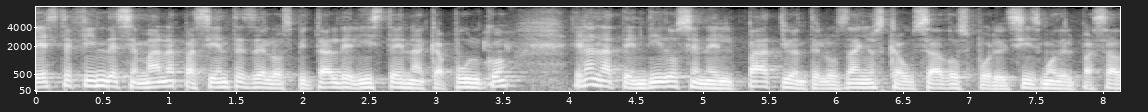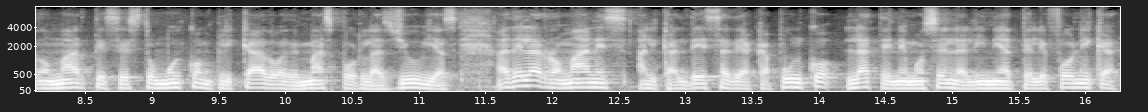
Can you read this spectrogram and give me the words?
este fin de semana, pacientes del Hospital del Iste en Acapulco eran atendidos en el patio ante los daños causados por el sismo del pasado martes. Esto muy complicado, además, por las lluvias. Adela Romanes, alcaldesa de Acapulco, la tenemos en la línea telefónica.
